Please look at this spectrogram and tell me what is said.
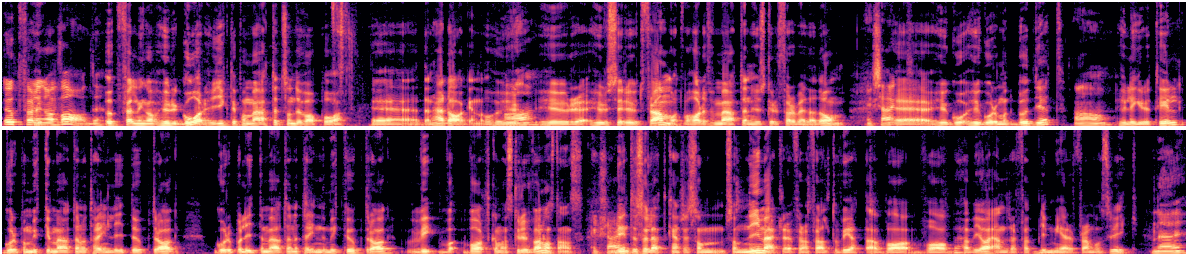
Uppföljning av vad? Uppföljning av hur det går. Hur gick det på mötet som du var på eh, den här dagen? Och hur, Ja. hur, hur ser det ut framåt? Vad har du för möten? Hur ska du förbereda dem? Exakt. Eh, hur, hur går det mot budget? Ja. Hur ligger du till? Går du på mycket möten och tar in lite uppdrag? Går du på lite möten och tar in mycket uppdrag? Vi, va- vart ska man skruva någonstans? Exakt. Det är inte så lätt kanske som, som ny mäklare framförallt att veta vad, vad behöver jag ändra för att bli mer framgångsrik? Nej,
